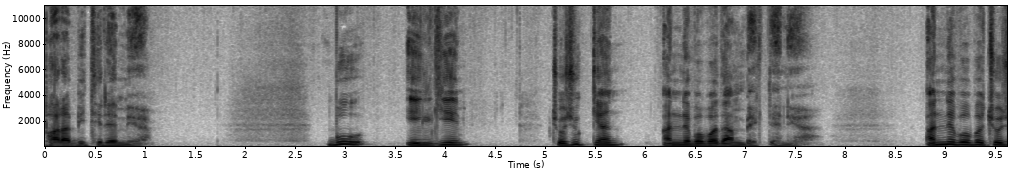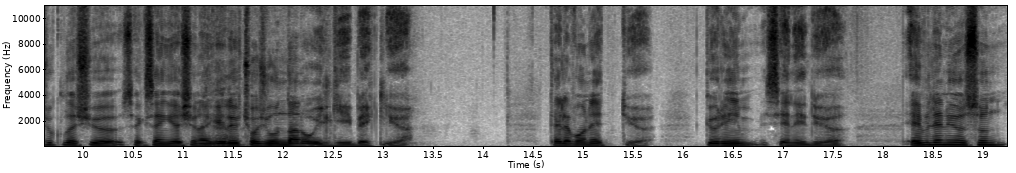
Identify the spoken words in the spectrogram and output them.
Para bitiremiyor. Bu ilgi çocukken anne babadan bekleniyor. Anne baba çocuklaşıyor, 80 yaşına geliyor, çocuğundan o ilgiyi bekliyor. Telefon et diyor. Göreyim seni diyor. Evleniyorsun,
